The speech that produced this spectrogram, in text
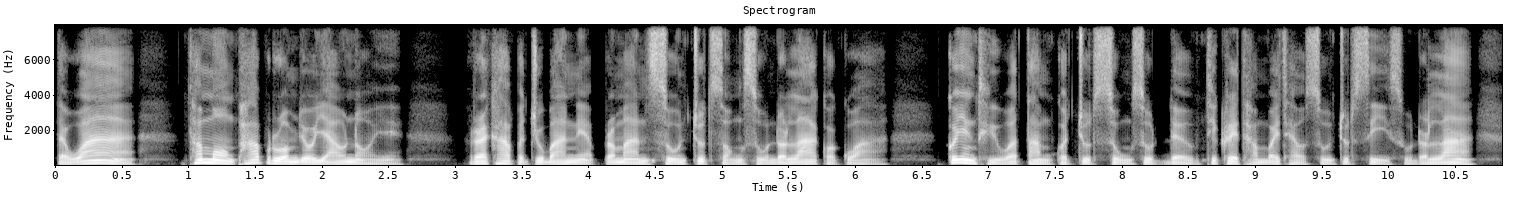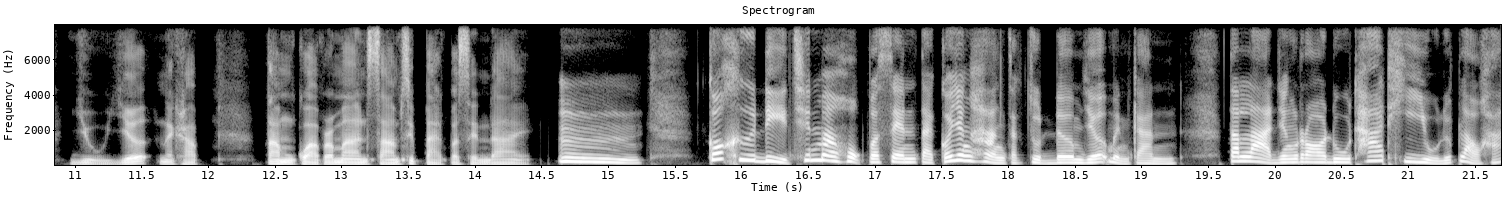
แต่ว่าถ้ามองภาพรวมยาวๆหน่อย ราคาปัจจุบันเนี่ยประมาณ 0.20 ดอลลาร์กว่าๆ ก็ยังถือว่าต่ำกว่าจุดสูงสุดเดิมที่เคยทำไว้แถว 0.40 ดอลลาร์อยู่เยอะนะครับ ต่ำกว่าประมาณ 38%ได้ อืม ก็คือดีดขึ้นมา 6%แต่ก็ยังห่างจากจุดเดิมเยอะเหมือนกัน ตลาดยังรอดูท่าทีอยู่หรือเปล่าคะ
